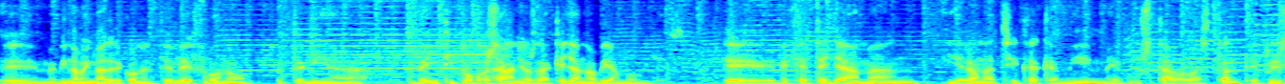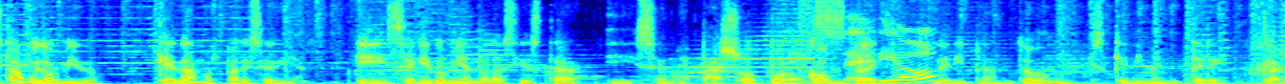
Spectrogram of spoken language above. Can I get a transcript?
eh, me vino mi madre con el teléfono, yo tenía veintipocos años, de aquella no había móviles. Eh, me dice, te llaman, y era una chica que a mí me gustaba bastante, pero yo estaba muy dormido. Quedamos para ese día. Y seguí durmiendo la siesta y se me pasó por ¿En completo. serio? Le di plantón, es que ni me enteré. Claro,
